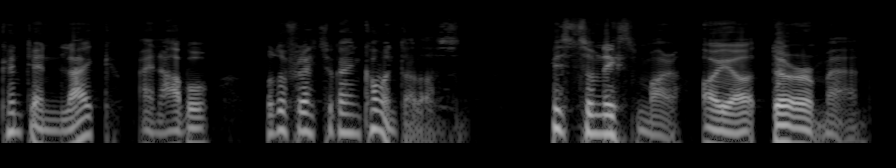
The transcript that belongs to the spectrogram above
könnt ihr ein Like, ein Abo oder vielleicht sogar einen Kommentar lassen. Bis zum nächsten Mal, euer Derman.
